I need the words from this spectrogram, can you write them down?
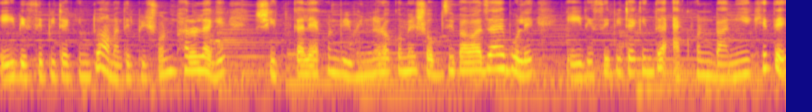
এই রেসিপিটা কিন্তু আমাদের ভীষণ ভালো লাগে। শীতকালে এখন বিভিন্ন রকমের সবজি পাওয়া যায় বলে এই রেসিপিটা কিন্তু এখন বানিয়ে খেতে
